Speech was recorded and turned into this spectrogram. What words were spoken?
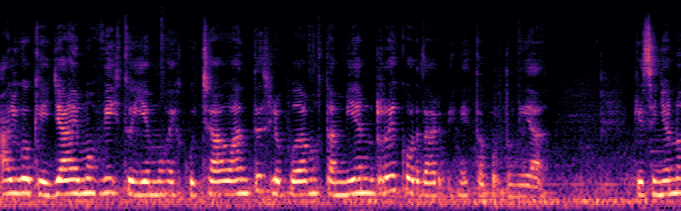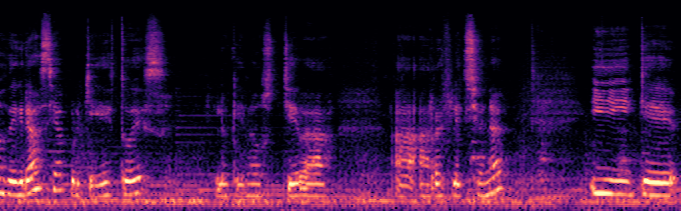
algo que ya hemos visto y hemos escuchado antes lo podamos también recordar en esta oportunidad. Que el Señor nos dé gracia porque esto es lo que nos lleva a, a reflexionar y que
